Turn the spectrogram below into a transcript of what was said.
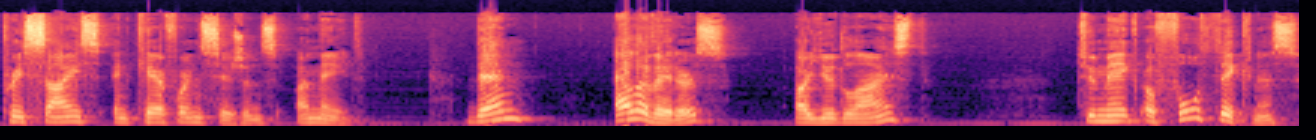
precise and careful incisions are made. Then elevators are utilized to make a full thickness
